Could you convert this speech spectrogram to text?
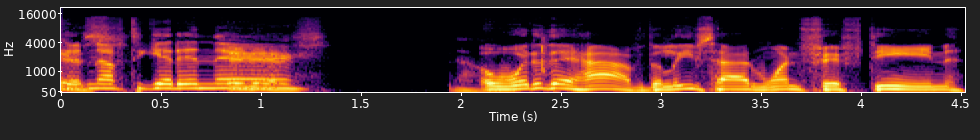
good is. enough to get in there? It is. No. Oh, what did they have? The Leafs had 115.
